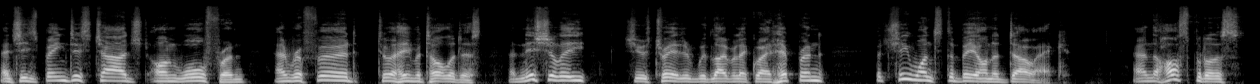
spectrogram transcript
And she's been discharged on warfarin and referred to a hematologist. Initially, she was treated with low molecular weight heparin but she wants to be on a DOAC. And the hospitalist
